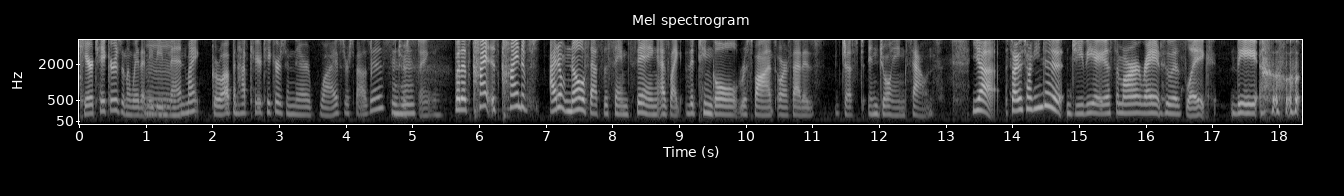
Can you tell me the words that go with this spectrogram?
caretakers in the way that maybe mm. men might grow up and have caretakers in their wives or spouses. Mm-hmm. Interesting. But it's kind it's kind of I don't know if that's the same thing as like the tingle response or if that is just enjoying sounds. Yeah. So I was talking to Gibi ASMR, right, who is like the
